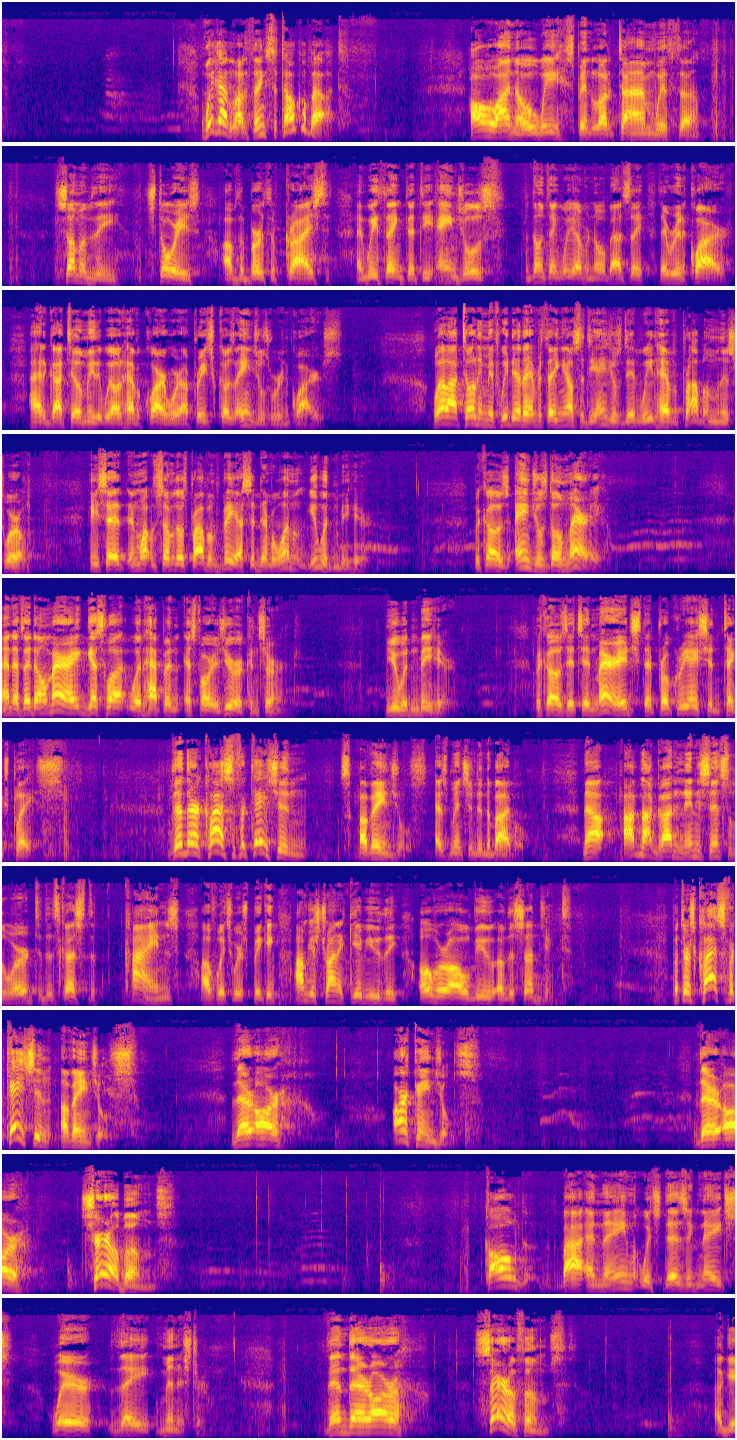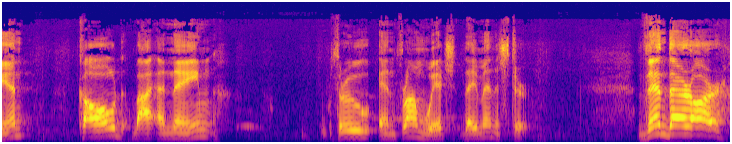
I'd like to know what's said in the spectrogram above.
We got a lot of things to talk about. Oh, I know we spend a lot of time with uh, some of the stories of the birth of Christ, and we think that the angels, the only thing we ever know about is they, they were in a choir. I had a guy tell me that we ought to have a choir where I preach because angels were in choirs. Well, I told him if we did everything else that the angels did, we'd have a problem in this world. He said, and what would some of those problems be? I said, number one, you wouldn't be here because angels don't marry. And if they don't marry, guess what would happen as far as you're concerned? You wouldn't be here because it's in marriage that procreation takes place. Then there are classifications of angels, as mentioned in the Bible. Now, I've not got in any sense of the word to discuss the kinds of which we're speaking. I'm just trying to give you the overall view of the subject. But there's classification of angels. There are archangels. There are cherubims. called by a name which designates where they minister. Then there are seraphims, again, called by a name through and from which they minister. Then there are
